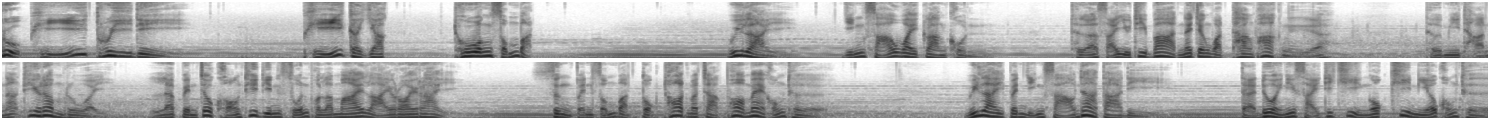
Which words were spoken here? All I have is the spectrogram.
กรุผี 3D ผีกะยักษ์ทวงสมบัติ วิไลหญิงสาววัยกลางคน เธออาศัยอยู่ที่บ้านในจังหวัดทางภาคเหนือ เธอมีฐานะที่ร่ำรวย และเป็นเจ้าของที่ดินสวนผลไม้หลายร้อยไร่ ซึ่งเป็นสมบัติตกทอดมาจากพ่อแม่ของเธอ วิไลเป็นหญิงสาวหน้าตาดี แต่ด้วยนิสัยที่ขี้งกขี้เหนียวของเธอ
